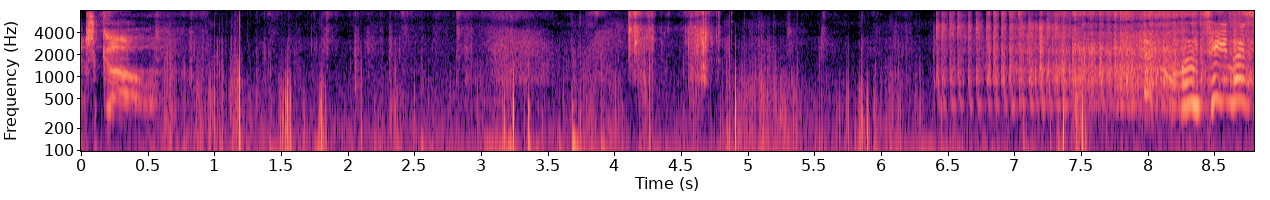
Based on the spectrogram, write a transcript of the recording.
Let's go. The blue team has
